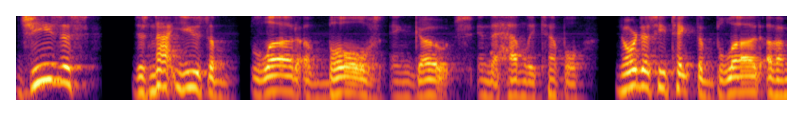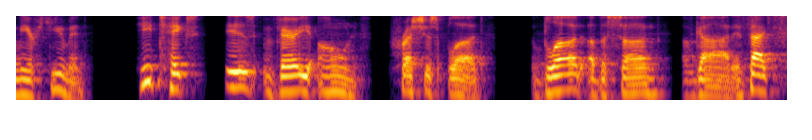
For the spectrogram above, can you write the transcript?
Jesus does not use the blood of bulls and goats in the heavenly temple, nor does he take the blood of a mere human. He takes his very own precious blood, the blood of the Son of God. In fact,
